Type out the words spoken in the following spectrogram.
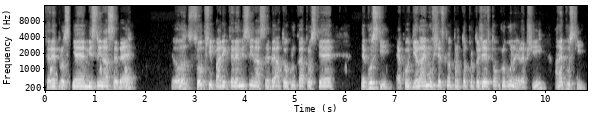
které prostě myslí na sebe, jo? jsou případy, které myslí na sebe a toho kluka prostě nepustí. Jako dělají mu všechno proto, protože je v tom klubu nejlepší a nepustí.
